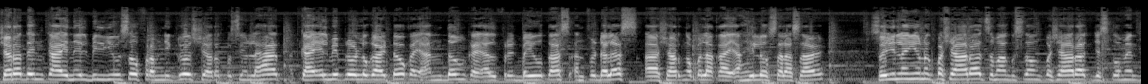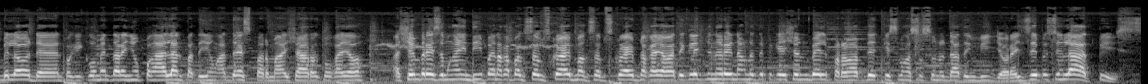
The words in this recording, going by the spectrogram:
Shoutout din kay Neil Bilyuso from Negros. Shoutout po sa lahat. At kay Elmi Flor Lugarto, kay Andong, kay Alfred Bayutas, and for Dallas, uh, shoutout nga pala kay Angelo Salazar. So yun lang yung nagpa-shoutout. Sa mga gusto magpa-shoutout, just comment below. Then pag-comment na rin yung pangalan, pati yung address para ma-shoutout ko kayo. At syempre sa mga hindi pa nakapag-subscribe, mag-subscribe na kayo. At i-click nyo na rin ang notification bell para ma-update kayo sa mga susunod nating video. Ride safe yung lahat. Peace!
